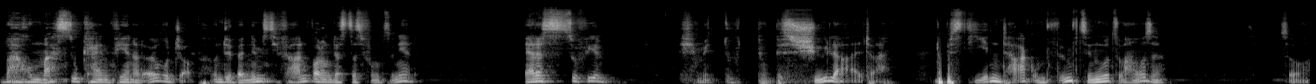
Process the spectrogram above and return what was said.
warum machst du keinen 400-Euro-Job und übernimmst die Verantwortung, dass das funktioniert? Ja, das ist zu viel. Ich, du, du bist Schüler, Alter. Du bist jeden Tag um 15 Uhr zu Hause. So.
